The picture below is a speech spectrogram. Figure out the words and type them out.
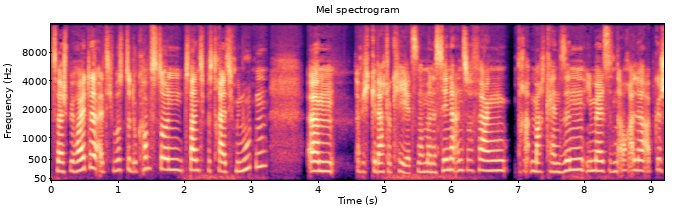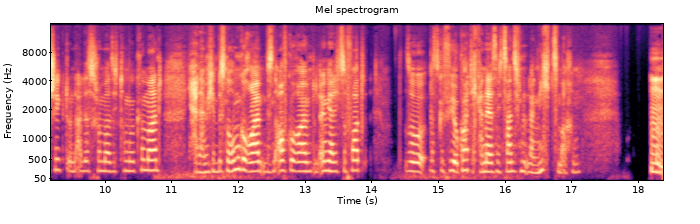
zum Beispiel heute, als ich wusste, du kommst so in 20 bis 30 Minuten, ähm, habe ich gedacht, okay, jetzt nochmal eine Szene anzufangen, macht keinen Sinn. E-Mails sind auch alle abgeschickt und alles schon mal sich drum gekümmert. Ja, dann habe ich ein bisschen rumgeräumt, ein bisschen aufgeräumt und irgendwie hatte ich sofort so das Gefühl, oh Gott, ich kann da jetzt nicht 20 Minuten lang nichts machen. Und Mhm.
